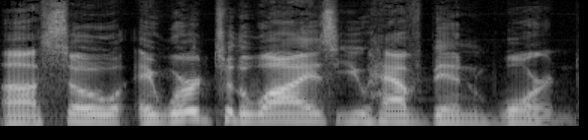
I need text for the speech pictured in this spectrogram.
Uh, so, a word to the wise, you have been warned.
